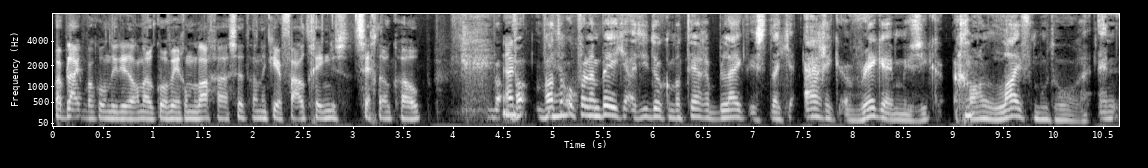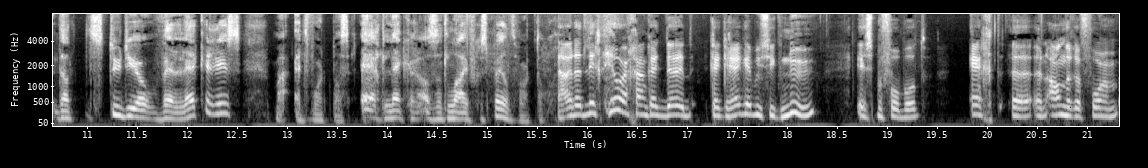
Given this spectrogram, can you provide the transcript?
Maar blijkbaar kon hij er dan ook wel weer om lachen als het dan een keer fout ging. Dus dat zegt ook hoop. Nou, wa- wat ja. ook wel een beetje uit die documentaire blijkt... is dat je eigenlijk reggae-muziek gewoon live moet horen. En dat studio wel lekker is... maar het wordt pas echt lekker als het live gespeeld wordt, toch? Nou, dat ligt heel erg aan. Kijk, de, kijk reggae-muziek nu is bijvoorbeeld echt eh, een andere vorm.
